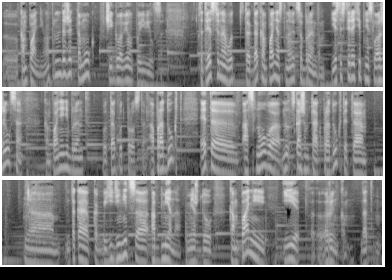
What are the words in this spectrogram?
э, компании, он принадлежит тому, в чьей голове он появился. Соответственно, вот тогда компания становится брендом. Если стереотип не сложился, компания не бренд. Вот так вот просто. А продукт – это основа, ну, скажем так, продукт – это э, такая как бы единица обмена между компанией и э, рынком да, там,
